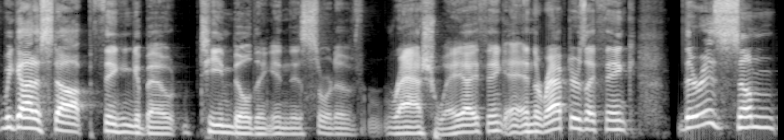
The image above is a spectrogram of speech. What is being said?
We got to stop thinking about team building in this sort of rash way, I think. And the Raptors, I think, there is some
